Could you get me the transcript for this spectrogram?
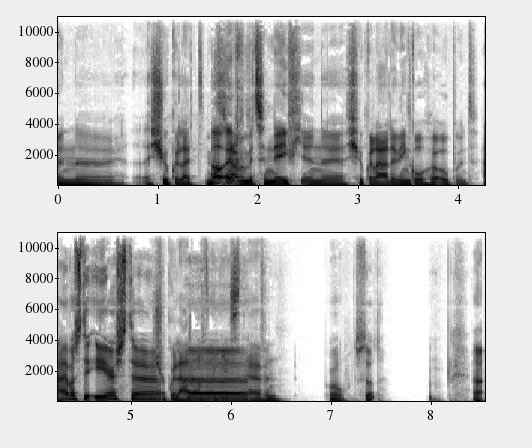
een, eh, chocolade, Oh, samen echt? met zijn neefje een eh, chocoladewinkel geopend. Hij was de eerste... Chocolade eh, Steven. oh, wat is dat? Ja.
